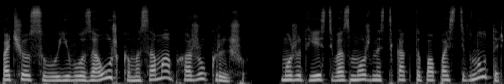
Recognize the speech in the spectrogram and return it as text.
Почесываю его за ушком и сама обхожу крышу. Может, есть возможность как-то попасть внутрь?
